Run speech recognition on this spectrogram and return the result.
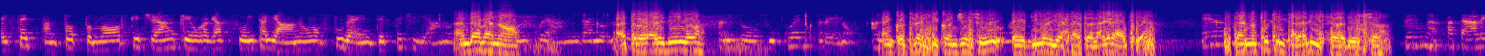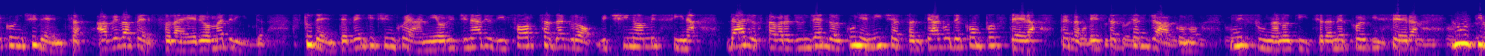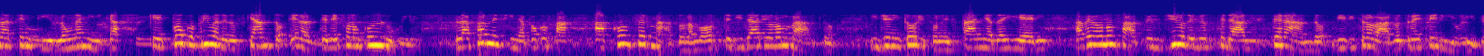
ai 78 morti c'è anche un ragazzo italiano, uno studente siciliano. Andavano anni, a trovare Dio, salito su quel treno. a incontrarsi con Gesù e Dio gli ha fatto la grazia. Stanno tutti in paradiso adesso. Per una fatale coincidenza, aveva perso l'aereo a Madrid. Studente, 25 anni, originario di Forza d'Agro, vicino a Messina, Dario stava raggiungendo alcuni amici a Santiago de Compostela per la festa di San Giacomo. Nessuna notizia da mercoledì sera. L'ultima a sentirlo, un'amica che poco prima dello schianto era al telefono con lui. La Farnesina poco fa ha confermato la morte di Dario Lombardo. I genitori sono in Spagna da ieri, avevano fatto il giro degli ospedali sperando di ritrovarlo tra i feriti.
